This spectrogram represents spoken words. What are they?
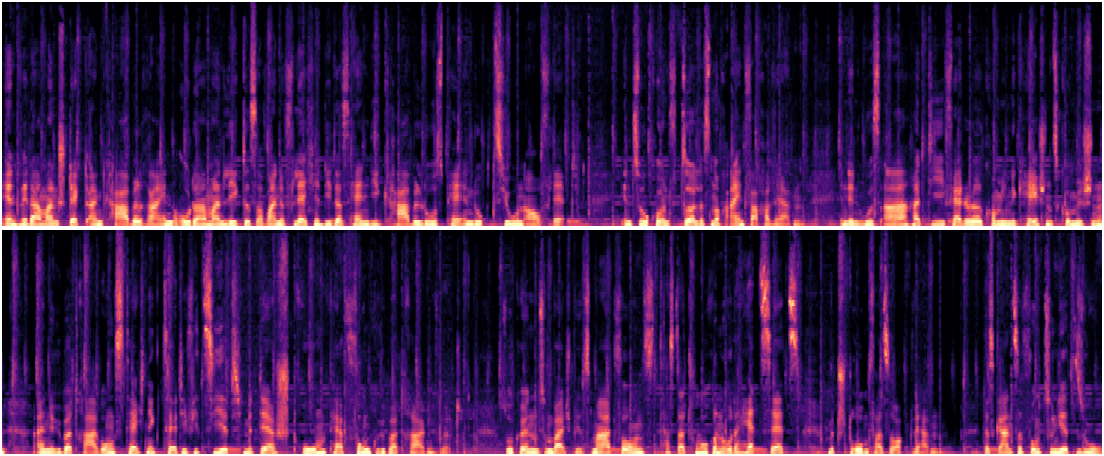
Entweder man steckt ein Kabel rein oder man legt es auf eine Fläche, die das Handy kabellos per Induktion auflädt. In Zukunft soll es noch einfacher werden. In den USA hat die Federal Communications Commission eine Übertragungstechnik zertifiziert, mit der Strom per Funk übertragen wird. So können zum Beispiel Smartphones, Tastaturen oder Headsets mit Strom versorgt werden. Das Ganze funktioniert so.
